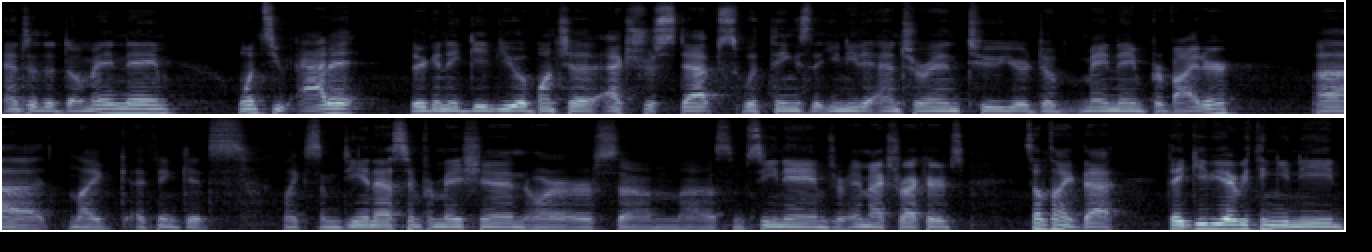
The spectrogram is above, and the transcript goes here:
enter the domain name. Once you add it, they're going to give you a bunch of extra steps with things that you need to enter into your domain name provider. Uh, like I think it's like some DNS information or some uh, some CNAMEs or MX records, something like that. They give you everything you need.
